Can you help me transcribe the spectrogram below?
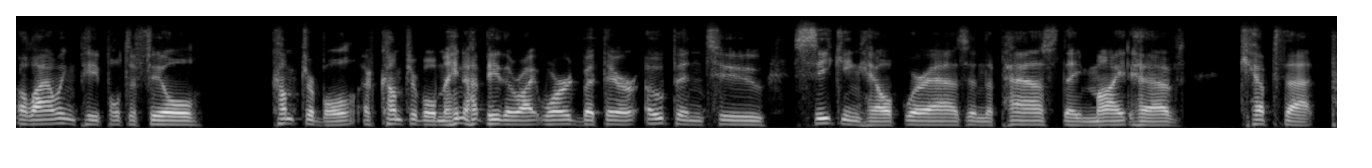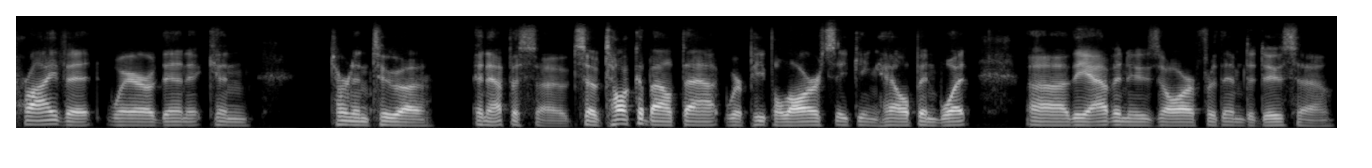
allowing people to feel comfortable? Or comfortable may not be the right word, but they're open to seeking help, whereas in the past they might have kept that private, where then it can turn into a an episode. So talk about that, where people are seeking help and what uh, the avenues are for them to do so.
